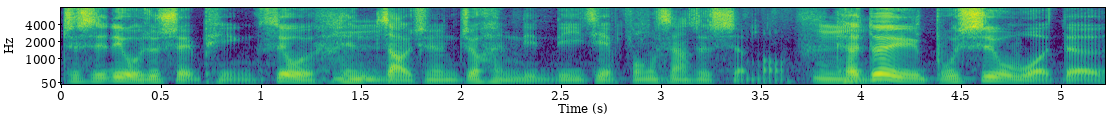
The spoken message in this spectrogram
就是例如我是水瓶，所以我很早前就很理理解风象是什么。嗯、可对于不是我的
